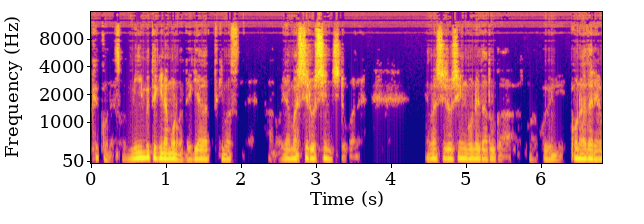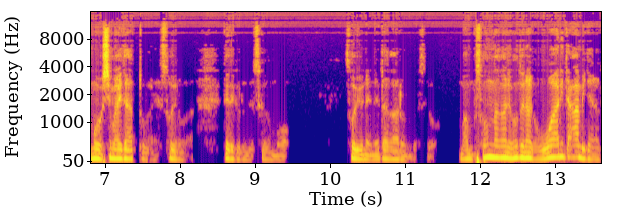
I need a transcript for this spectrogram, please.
結構ね、そのミーム的なものが出来上がってきますね。あの、山城新地とかね、山城慎吾ネタとか、まあ、こういうふうに、この辺りはもうおしまいだとかね、そういうのが出てくるんですけども、そういうね、ネタがあるんですよ。まあ、そんな感じ、本当になんか終わりだみたいなね、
